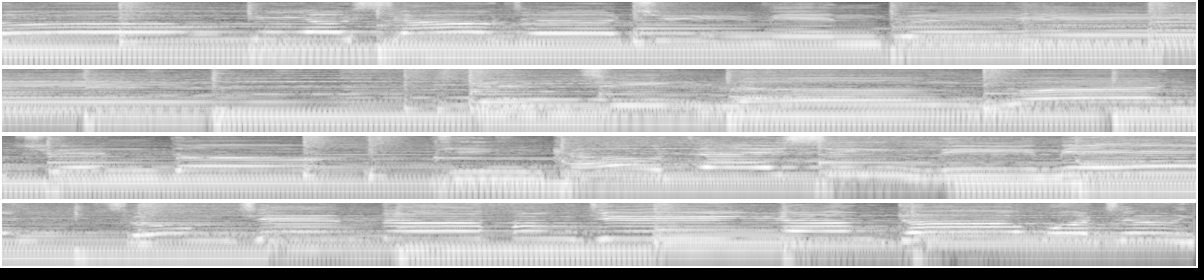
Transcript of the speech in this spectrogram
痛也要笑着去面对。人情冷暖全都停靠在心里面，从前的风景让它化成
